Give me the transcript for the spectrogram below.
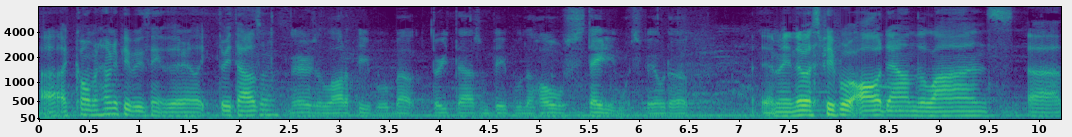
Uh, Coleman, how many people do you think there? Like 3,000? There's a lot of people, about 3,000 people. The whole stadium was filled up. I mean, there was people all down the lines, uh,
